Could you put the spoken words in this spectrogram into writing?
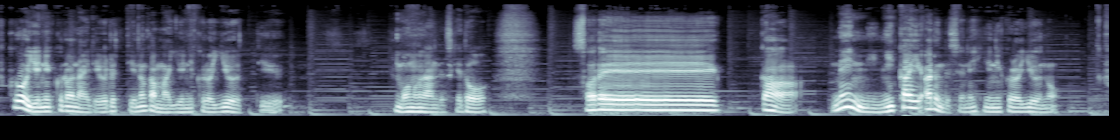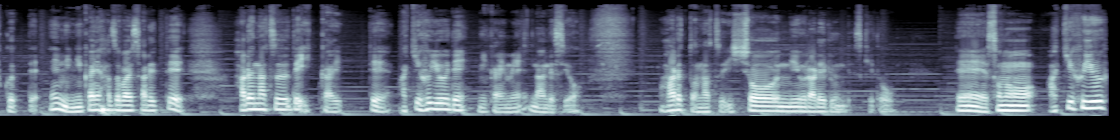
服をユニクロ内で売るっていうのが、まあ、ユニクロ U っていうものなんですけど、それが年に2回あるんですよね。ユニクロ U の服って。年に2回発売されて、春夏で1回で、秋冬で2回目なんですよ。春と夏一緒に売られるんですけど、で、その秋冬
